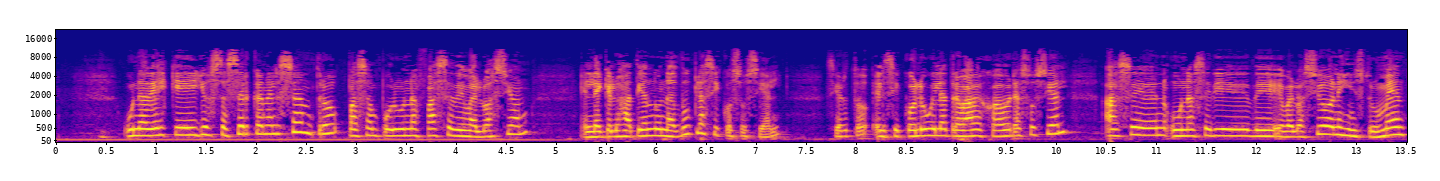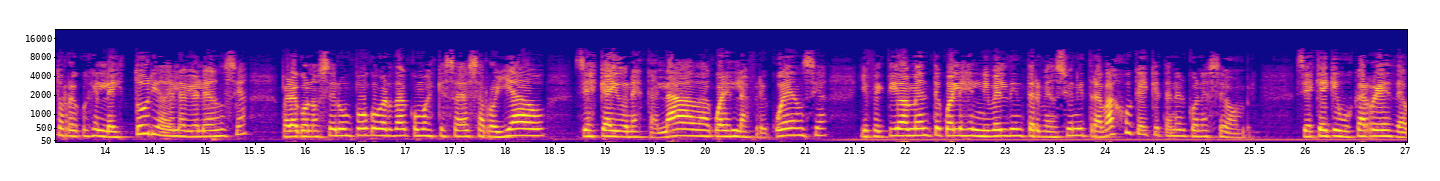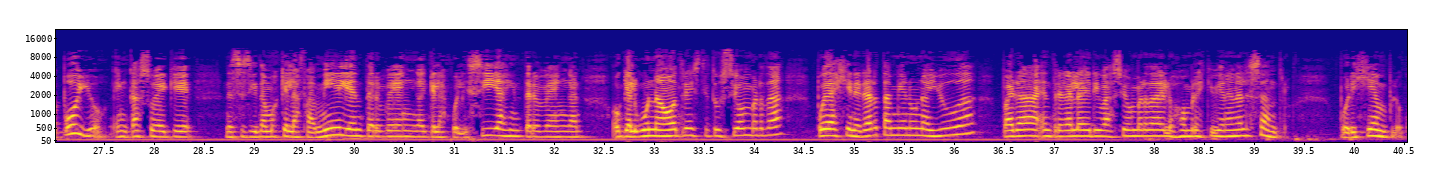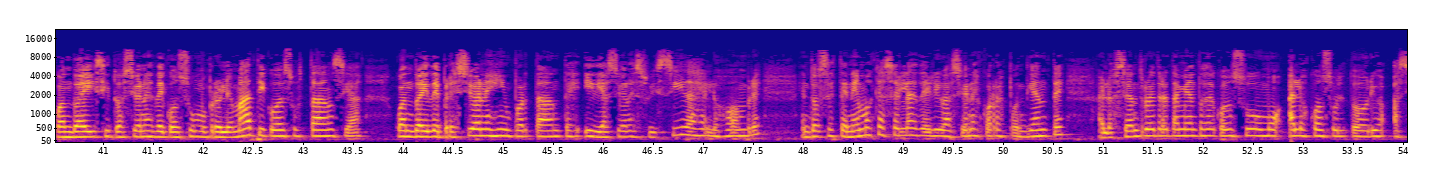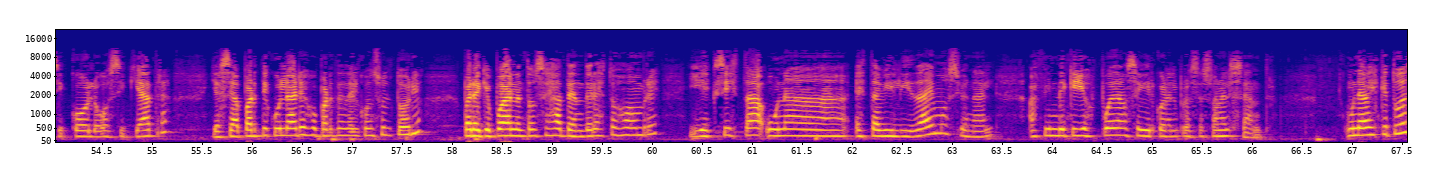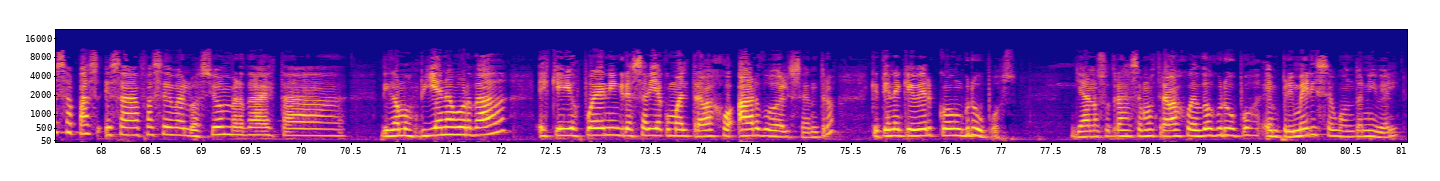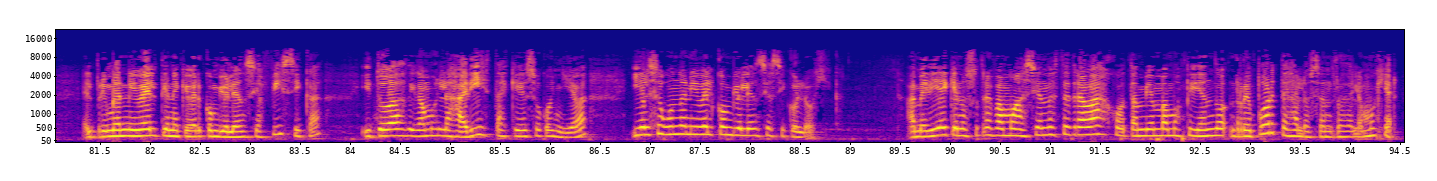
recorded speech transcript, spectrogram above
Una vez que ellos se acercan al centro, pasan por una fase de evaluación en la que los atiende una dupla psicosocial, ¿cierto? El psicólogo y la trabajadora social hacen una serie de evaluaciones, instrumentos, recogen la historia de la violencia para conocer un poco, ¿verdad?, cómo es que se ha desarrollado, si es que ha ido una escalada, cuál es la frecuencia y efectivamente cuál es el nivel de intervención y trabajo que hay que tener con ese hombre. Si es que hay que buscar redes de apoyo en caso de que necesitamos que la familia intervenga, que las policías intervengan o que alguna otra institución, ¿verdad?, pueda generar también una ayuda para entregar la derivación, ¿verdad?, de los hombres que vienen al centro. Por ejemplo, cuando hay situaciones de consumo problemático de sustancias, cuando hay depresiones importantes, ideaciones suicidas en los hombres, entonces tenemos que hacer las derivaciones correspondientes a los centros de tratamientos de consumo, a los consultorios, a psicólogos, psiquiatras, ya sea particulares o partes del consultorio, para que puedan entonces atender a estos hombres y exista una estabilidad emocional a fin de que ellos puedan seguir con el proceso en el centro. Una vez que toda esa, fase de evaluación, ¿verdad?, está, digamos, bien abordada, es que ellos pueden ingresar ya como al trabajo arduo del centro, que tiene que ver con grupos. Ya nosotras hacemos trabajo de dos grupos en primer y segundo nivel. El primer nivel tiene que ver con violencia física y todas, digamos, las aristas que eso conlleva. Y el segundo nivel con violencia psicológica. A medida que nosotras vamos haciendo este trabajo, también vamos pidiendo reportes a los centros de la mujer.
